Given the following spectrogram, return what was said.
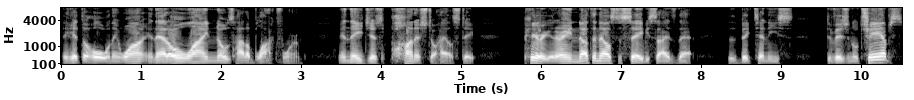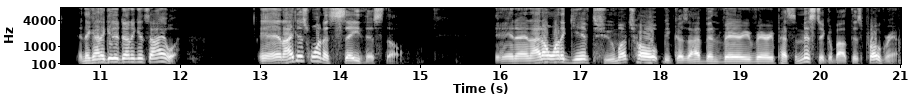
They hit the hole when they want, and that old line knows how to block for them. And they just punished Ohio State. Period. There ain't nothing else to say besides that. The Big Ten East divisional champs, and they got to get it done against Iowa. And I just want to say this, though. And, and I don't want to give too much hope because I've been very, very pessimistic about this program.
